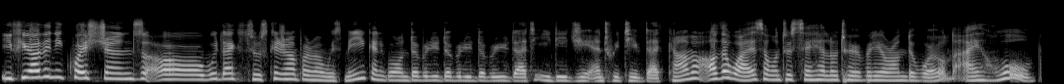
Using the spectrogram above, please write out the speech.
If you have any questions or would like to schedule an appointment with me, you can go on www.edgintuitive.com. Otherwise, I want to say hello to everybody around the world. I hope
